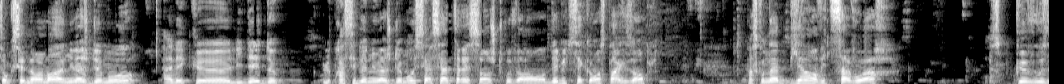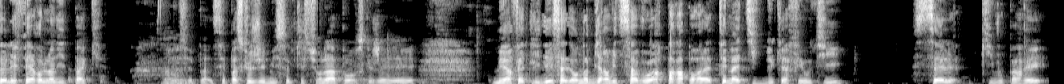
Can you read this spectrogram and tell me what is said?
Donc c'est normalement un nuage de mots avec euh, l'idée de... Le principe d'un nuage de mots, c'est assez intéressant, je trouve, en début de séquence, par exemple, parce qu'on a bien envie de savoir ce que vous allez faire le lundi de Pâques. Non, C'est pas, parce que j'ai mis cette question-là, parce que j'avais... Mais en fait, l'idée, c'est qu'on a bien envie de savoir, par rapport à la thématique du café-outil, celle qui vous paraît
